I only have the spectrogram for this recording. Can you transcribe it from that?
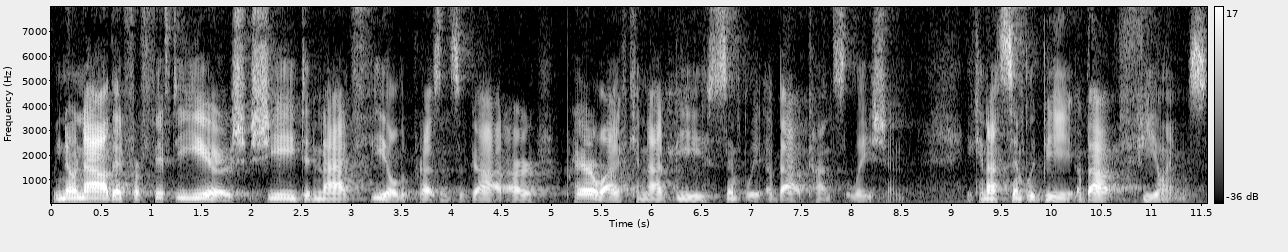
We know now that for 50 years she did not feel the presence of God. Our prayer life cannot be simply about consolation, it cannot simply be about feelings.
